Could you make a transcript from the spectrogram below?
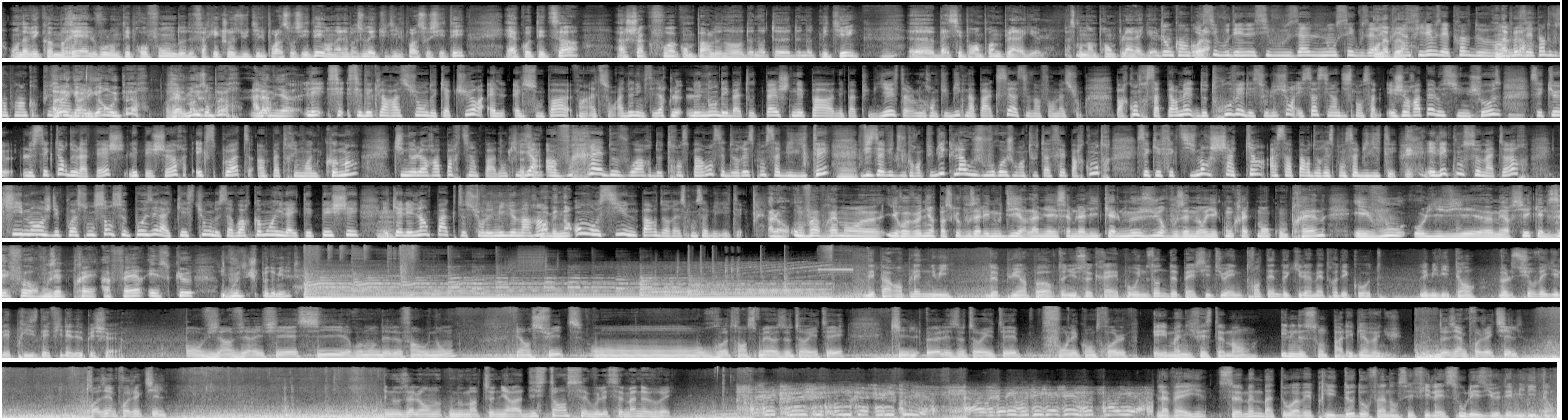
On avait comme réelle volonté profonde de faire quelque chose d'utile pour la société. On a l'impression d'être utile pour la société. Et à côté de ça, à chaque fois qu'on parle de, de, notre, de notre métier, mmh. euh, bah, c'est pour en prendre plein la gueule. Parce qu'on en prend plein la gueule. Donc en gros, si, vous, si vous annoncez que vous avez pris un filet, vous avez, preuve de, vous avez peur de vous en prendre encore plus. Ah, les, gars, les gars ont eu peur. Réellement, ils ont peur. Alors, les, ces, ces, déclarations de capture, elles, elles sont pas, enfin, elles sont anonymes. C'est-à-dire que le, le, nom des bateaux de pêche n'est pas, n'est pas publié. C'est-à-dire que le grand public n'a pas accès à ces informations. Par contre, ça permet de trouver les solutions et ça, c'est indispensable. Et je rappelle aussi une chose, mmh. c'est que le secteur de la pêche, les pêcheurs, exploitent un patrimoine commun qui ne leur appartient pas. Donc il y a un vrai devoir de transparence et de responsabilité vis-à-vis du grand public. Là où je vous rejoins tout à fait, par contre, c'est qu'effectivement, chacun a sa part de responsabilité. Et les consommateurs qui mangent des poissons sans se poser la question de savoir comment il a été pêché et quel est l'impact sur le milieu marin, ont aussi une part de responsabilité. Alors, on va vraiment euh, y revenir parce que vous allez nous dire, Lamia Lali, quelles mesures vous aimeriez concrètement qu'on prenne et vous, Olivier euh, Mercier, quels efforts vous êtes prêts à faire Est-ce que vous... Je peux deux minutes? Départ en pleine nuit, depuis un port tenu secret pour une zone de pêche située à une trentaine de kilomètres des côtes. Les militants veulent surveiller les prises des filets de pêcheurs. On vient vérifier s'ils remontent des dauphins ou non. Et ensuite, on retransmet aux autorités qui, eux, les autorités, font les contrôles. Et manifestement, ils ne sont pas les bienvenus. Deuxième projectile. Troisième projectile. Nous allons nous maintenir à distance et vous laisser manœuvrer. Vous êtes là juste pour nous casser les couilles. Alors vous allez vous dégager votre broyeur. La veille, ce même bateau avait pris deux dauphins dans ses filets sous les yeux des militants.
